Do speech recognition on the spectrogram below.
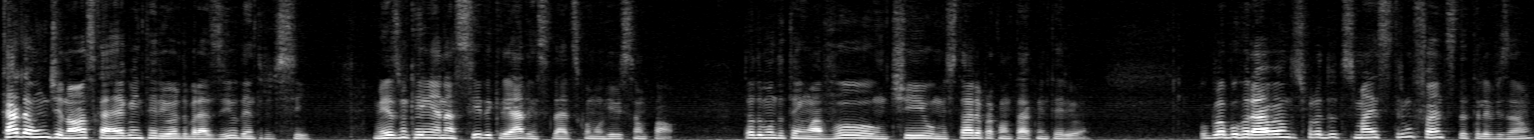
Cada um de nós carrega o interior do Brasil dentro de si, mesmo quem é nascido e criado em cidades como Rio e São Paulo. Todo mundo tem um avô, um tio, uma história para contar com o interior. O Globo Rural é um dos produtos mais triunfantes da televisão.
